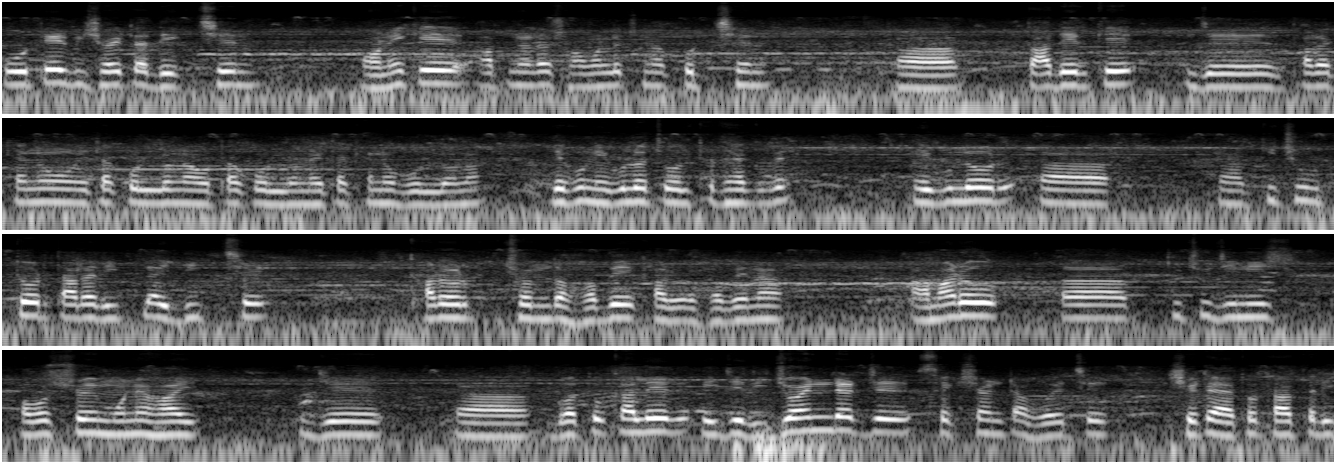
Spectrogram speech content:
কোর্টের বিষয়টা দেখছেন অনেকে আপনারা সমালোচনা করছেন তাদেরকে যে তারা কেন এটা করল না, ওটা করল না, এটা কেন বলল না। দেখুন, এগুলো চলতে থাকবে। এগুলোর কিছু উত্তর তারা রিপ্লাই দিচ্ছে। কারোর পছন্দ হবে, কারোর হবে না। আমারও কিছু জিনিস অবশ্যই মনে হয় যে গতকালের এই যে রিজয়েন্ডার যে সেকশনটা হয়েছে, সেটা এত তাড়াতাড়ি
